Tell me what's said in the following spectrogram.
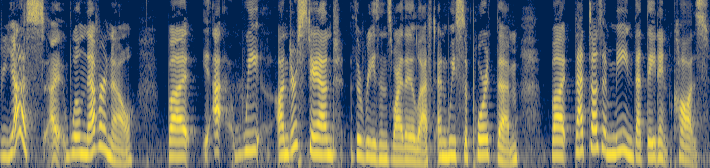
yes, I, we'll never know. But we understand the reasons why they left and we support them. But that doesn't mean that they didn't cause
